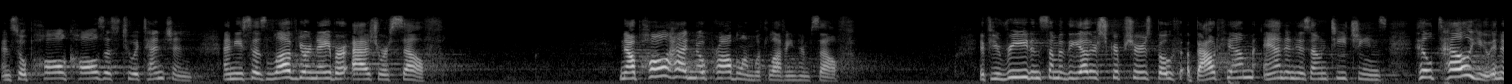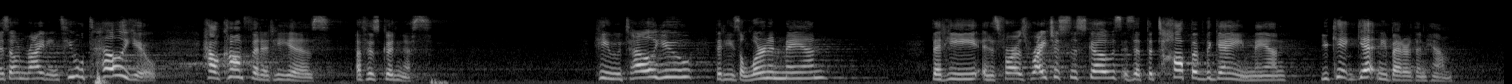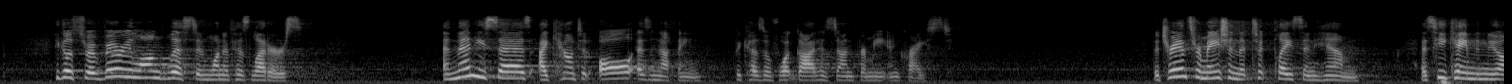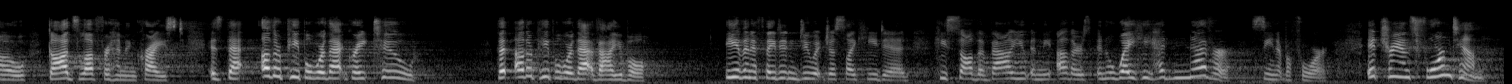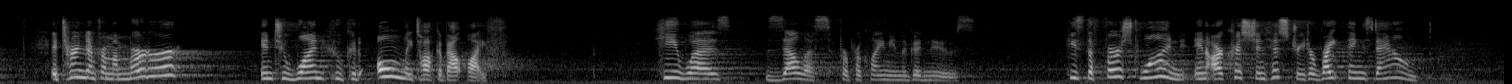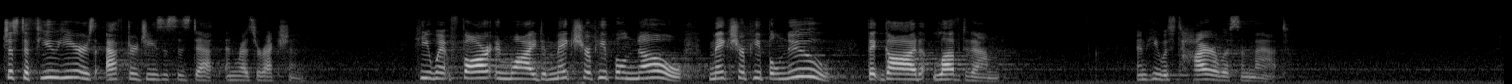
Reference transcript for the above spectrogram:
And so Paul calls us to attention and he says, Love your neighbor as yourself. Now, Paul had no problem with loving himself. If you read in some of the other scriptures, both about him and in his own teachings, he'll tell you, in his own writings, he will tell you how confident he is of his goodness. He will tell you that he's a learned man, that he, as far as righteousness goes, is at the top of the game, man. You can't get any better than him. He goes through a very long list in one of his letters. And then he says, I count it all as nothing because of what God has done for me in Christ. The transformation that took place in him as he came to know God's love for him in Christ is that other people were that great too, that other people were that valuable. Even if they didn't do it just like he did, he saw the value in the others in a way he had never seen it before. It transformed him. It turned him from a murderer into one who could only talk about life. He was zealous for proclaiming the good news. He's the first one in our Christian history to write things down just a few years after Jesus' death and resurrection. He went far and wide to make sure people know, make sure people knew that God loved them. And he was tireless in that.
